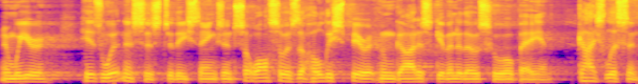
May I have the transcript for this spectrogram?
And we are his witnesses to these things, and so also is the Holy Spirit, whom God has given to those who obey him. Guys, listen.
